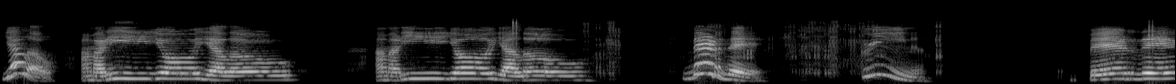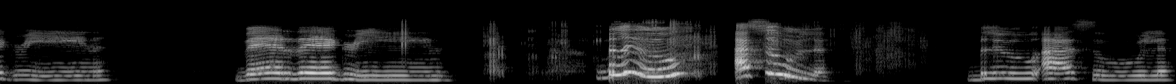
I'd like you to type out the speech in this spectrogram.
yellow, amarillo, yellow, amarillo, yellow, verde, green, verde, green, verde, green, blue, azul, blue, azul,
